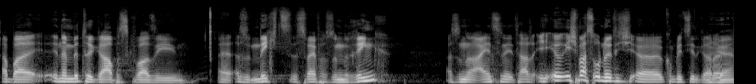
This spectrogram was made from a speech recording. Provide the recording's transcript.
aber in der Mitte gab es quasi, äh, also nichts. Es war einfach so ein Ring. Also eine einzelne Etage. Ich, ich mach's unnötig äh, kompliziert gerade. Okay.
